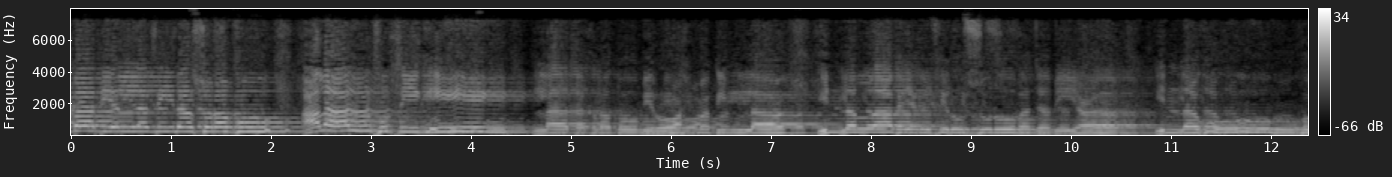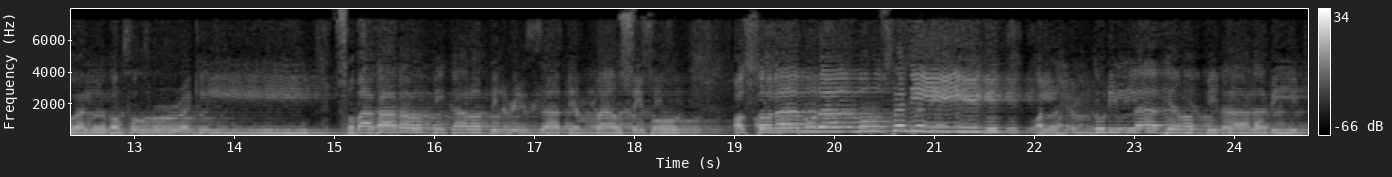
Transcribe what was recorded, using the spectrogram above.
ইবাদিয়াল্লাযিনা আসরাফু আলা আনফুসিহিম لا تقنطوا من رحمة الله. إن الله يغفر الذنوب جميعا. إنه هو الغفور الرحيم. سبحان ربك رب العزة ما يصفون. والسلام على المرسلين. والحمد لله رب العالمين.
